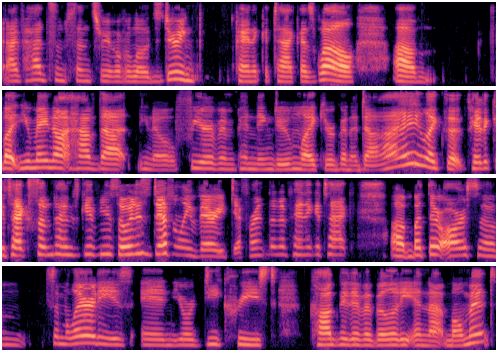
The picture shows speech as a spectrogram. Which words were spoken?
I've had some sensory overloads during panic attack as well. Um, but you may not have that, you know, fear of impending doom like you're gonna die, like the panic attacks sometimes give you. So it is definitely very different than a panic attack. Um, but there are some similarities in your decreased cognitive ability in that moment,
